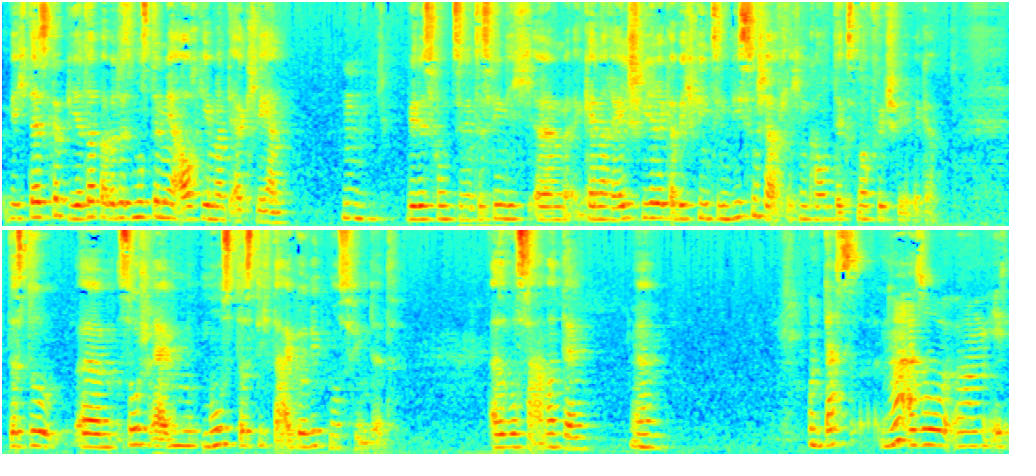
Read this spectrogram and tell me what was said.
wie ich das kapiert habe, aber das musste mir auch jemand erklären, wie das funktioniert. Das finde ich ähm, generell schwierig, aber ich finde es im wissenschaftlichen Kontext noch viel schwieriger. Dass du ähm, so schreiben musst, dass dich der Algorithmus findet. Also wo sind wir denn? Ja. Und das, ne, also ähm, ich,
